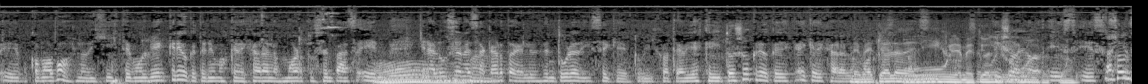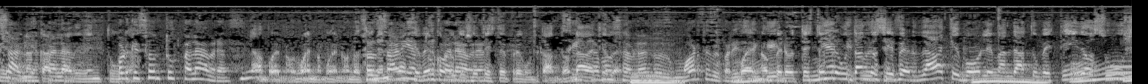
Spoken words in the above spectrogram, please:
eh, como vos lo dijiste muy bien, creo que tenemos que dejar a los muertos en paz. En, Oh. en alusión a esa carta que Luis Ventura dice que tu hijo te había escrito, yo creo que hay que dejar a los Le muertos. metió lo del Uy, hijo. le metió yo puso no, muerto. es- es- No, son que sabias carta de palabras. Ventura. Porque son tus palabras. No, bueno, bueno, bueno, no Son tiene nada sabias que ver con lo que yo te estoy preguntando. Sí, nada que estamos ver. hablando de un muerto y me parece Bueno, que pero te estoy preguntando si es esa. verdad que vos le mandás tu vestido suyo.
